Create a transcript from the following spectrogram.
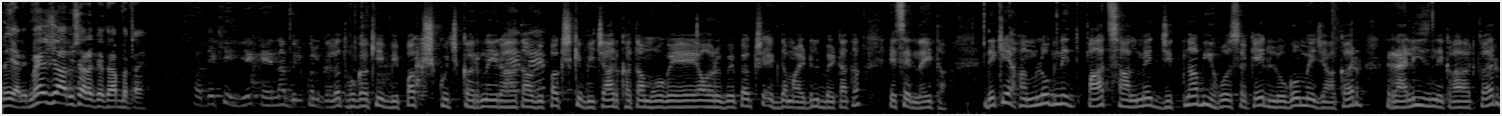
नहीं आ रही। महेश जी, आप इशारा करते आप बताएँ। और देखिए, ये कहना बिल्कुल गलत होगा कि विपक्ष कुछ कर नहीं रहा था, विपक्ष के विचार खत्म हो गए हैं और विपक्ष एकदम आइडल बैठा था, ऐसे नहीं था। देखिए, हम लोग ने पाँच साल में जितना भी हो सके लोगों में जाकर रैलीज निकाल कर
